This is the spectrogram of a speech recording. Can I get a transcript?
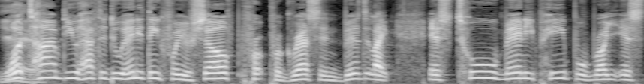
Yeah. what time do you have to do anything for yourself pro- progress in business like it's too many people bro it's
